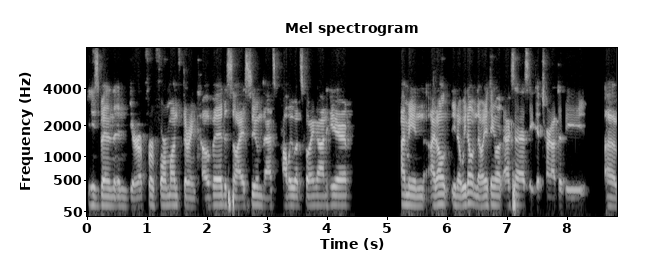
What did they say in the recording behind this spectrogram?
he's been in Europe for four months during COVID. So I assume that's probably what's going on here. I mean, I don't, you know, we don't know anything about XS. He could turn out to be a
